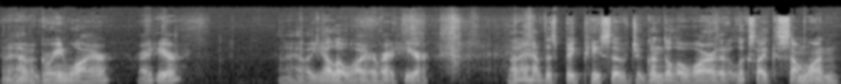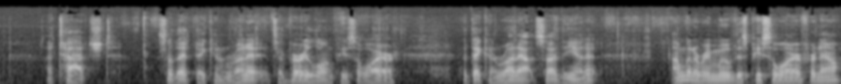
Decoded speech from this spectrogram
and I have a green wire right here, and I have a yellow wire right here. Then I have this big piece of Jagundala wire that it looks like someone attached so that they can run it. It's a very long piece of wire that they can run outside the unit. I'm going to remove this piece of wire for now,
